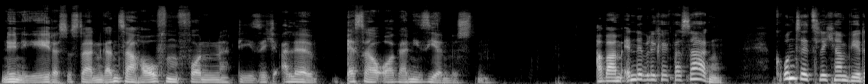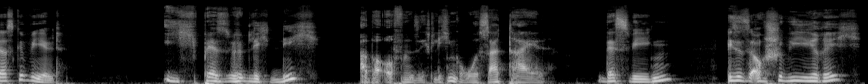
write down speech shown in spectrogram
Nee, nee, das ist da ein ganzer Haufen von, die sich alle besser organisieren müssten. Aber am Ende will ich euch was sagen. Grundsätzlich haben wir das gewählt. Ich persönlich nicht, aber offensichtlich ein großer Teil. Deswegen ist es auch schwierig,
